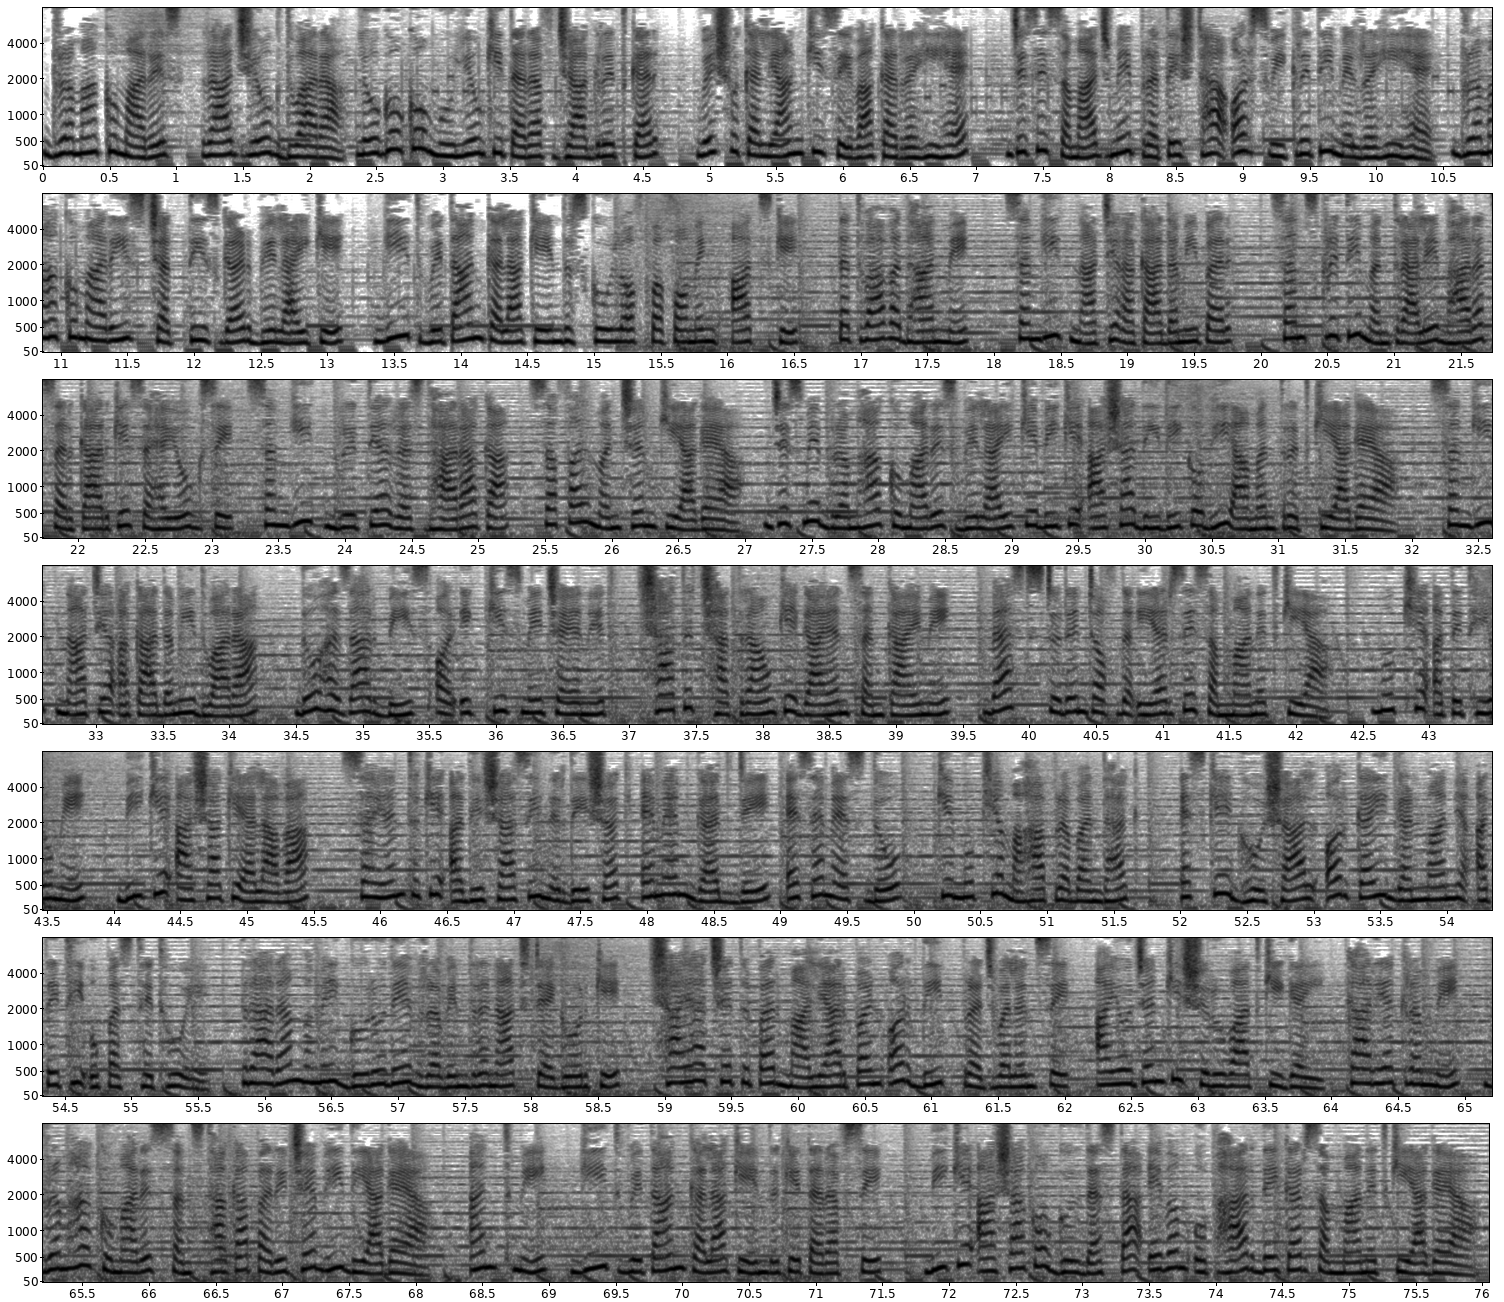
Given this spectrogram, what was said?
ब्रह्मा कुमारिस राजयोग द्वारा लोगों को मूल्यों की तरफ़ जागृत कर विश्व कल्याण की सेवा कर रही है, जिसे समाज में प्रतिष्ठा और स्वीकृति मिल रही है। ब्रह्मा कुमारी छत्तीसगढ़ भिलाई के गीत वितान कला केंद्र स्कूल ऑफ़ परफॉर्मिंग आर्ट्स के तत्वावधान में संगीत नाट्य अकादमी पर संस्कृति मंत्रालय भारत सरकार के सहयोग से संगीत नृत्य रसधारा का सफल मंचन किया गया, जिसमें ब्रह्मा कुमारिस भिलाई के बी के आशा दीदी को भी आमंत्रित किया गया। संगीत नाट्य अकादमी द्वारा 2020 और 21 में चयनित छात्र छात्राओं के गायन संकाय में best student of the year से सम्मानित किया। मुख्य अतिथियों में बी के आशा के अलावा संयंत्र के अधिशासी निर्देशक M M Gadde S M S दो के मुख्य महाप्रबंधक एस के घोषाल और कई गणमान्य अतिथि उपस्थित हुए प्रारंभ में गुरुदेव रविंद्रनाथ टैगोर के छाया चित्र पर माल्यार्पण और दीप प्रज्वलन से आयोजन की शुरुआत की गई। कार्यक्रम में ब्रह्मा कुमारिस संस्था का परिचय भी दिया गया अंत में, गीत वितान कला केंद्र के तरफ़ से, बी के आशा को गुलदस्ता एवं उपहार देकर सम्मानित किया गया।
